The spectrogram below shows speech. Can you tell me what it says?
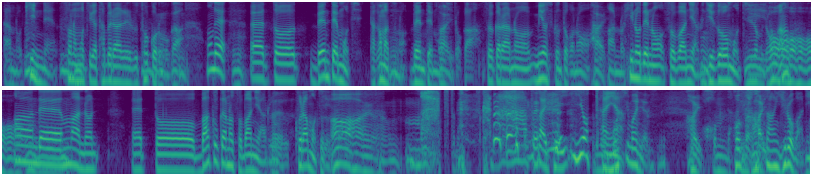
あの近年その餅が食べられるところが、ほんで、えーっと弁天餅高松の弁天餅とか、それからあの三好君とこの,、はい。あの日の出のそばにある地蔵餅とかあーでまああのえーっと麦花のそばにある蔵餅、ああ、はいはいはい。うん。まあちょっと見つかなーとか言って言いよったんや。餅マニアですね。はい。ほんだらほんだらはい。三三広場に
